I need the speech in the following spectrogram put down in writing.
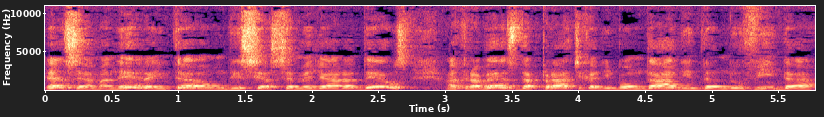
Essa é a maneira, então, de se assemelhar a Deus através da prática de bondade, dando vida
